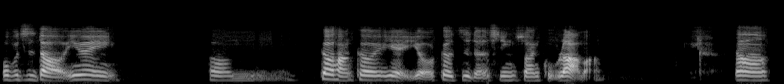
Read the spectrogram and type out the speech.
我不知道，因为嗯，各行各业有各自的辛酸苦辣嘛。那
